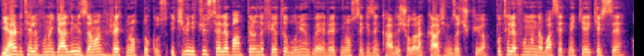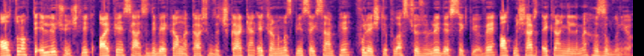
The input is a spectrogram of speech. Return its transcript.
Diğer bir telefona geldiğimiz zaman Redmi Note 9. 2200 TL bantlarında fiyatı bulunuyor ve Redmi Note 8'in kardeşi olarak karşımıza çıkıyor. Bu telefondan da bahsetmek gerekirse 6.53 inçlik IPS LCD bir ekranla karşımıza çıkarken ekranımız 1080p Full HD Plus çözünürlüğü destekliyor ve 60 Hz ekran yenileme hızı bulunuyor.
